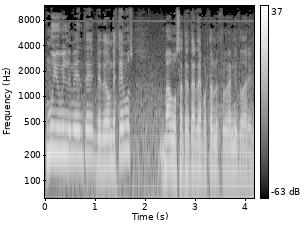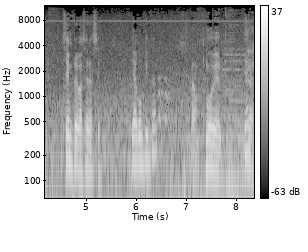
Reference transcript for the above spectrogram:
muy humildemente, desde donde estemos, vamos a tratar de aportar nuestro granito de arena. Siempre va a ser así. ¿Ya, compita? Vamos. Muy bien. ¿Ya?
